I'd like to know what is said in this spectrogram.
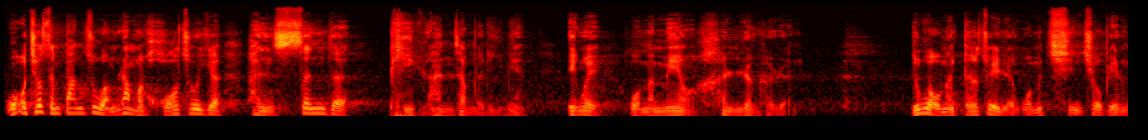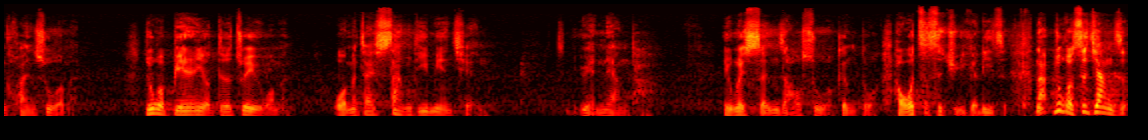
我我求神帮助我们，让我们活出一个很深的平安在我们的里面，因为我们没有恨任何人。如果我们得罪人，我们请求别人宽恕我们；如果别人有得罪我们，我们在上帝面前原谅他。因为神饶恕我更多。好，我只是举一个例子。那如果是这样子，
